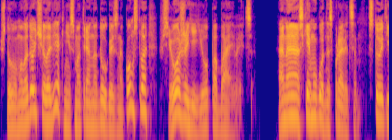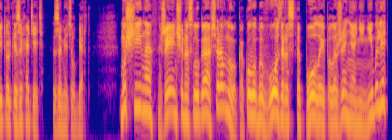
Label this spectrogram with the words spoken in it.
что молодой человек, несмотря на долгое знакомство, все же ее побаивается. «Она с кем угодно справится, стоит ей только захотеть», — заметил Берт. Мужчина, женщина, слуга, все равно, какого бы возраста, пола и положения они ни были,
